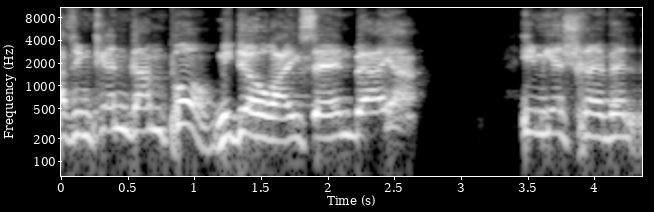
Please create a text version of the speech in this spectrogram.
אז אם כן, גם פה, מדאורייסה אין בעיה. אם יש חבל.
